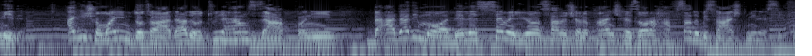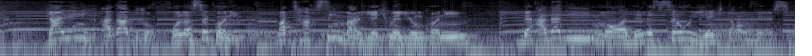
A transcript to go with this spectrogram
میده. اگه شما این دوتا عدد رو توی هم ضرب کنید به عددی معادل 3 میلیون 145 728 می‌رسید که اگه این عدد رو خلاصه کنیم و تقسیم بر یک میلیون کنیم به عددی معادل 3 و یک دهم می‌رسیم.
